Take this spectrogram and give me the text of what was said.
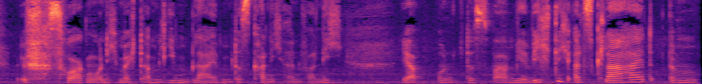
versorgen und ich möchte am Lieben bleiben. Das kann ich einfach nicht. Ja, und das war mir wichtig als Klarheit, ähm,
